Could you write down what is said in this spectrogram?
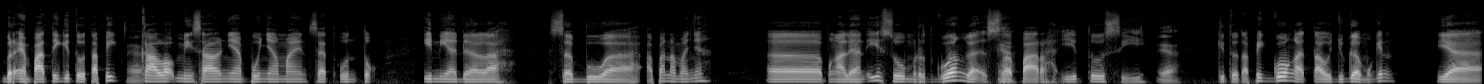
berempati gitu tapi Ya. kalau misalnya punya mindset untuk ini adalah sebuah apa namanya eh pengalihan isu menurut gua nggak separah itu sih Ya. gitu tapi gua nggak tahu juga mungkin ya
